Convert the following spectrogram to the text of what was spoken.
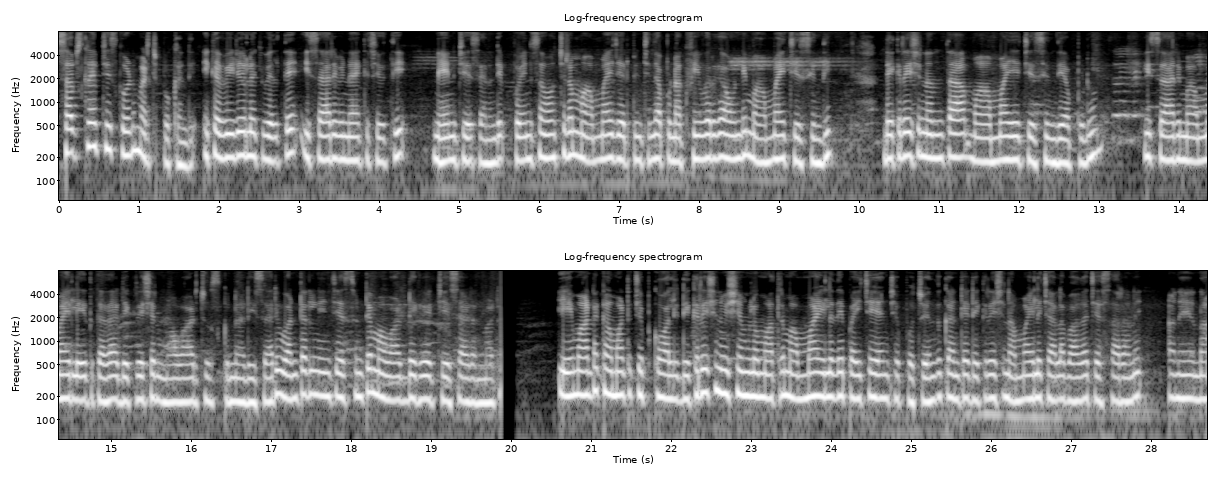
సబ్స్క్రైబ్ చేసుకోవడం మర్చిపోకండి. ఇక వీడియోలోకి వెళ్తే ఈసారి వినాయక చవితి నేను చేశానండి. పోయిన సంవత్సరం మా అమ్మాయి జరిపించింది. అప్పుడు నాకు ఫీవర్గా ఉండి మా అమ్మాయి చేసింది. డెకరేషన్ అంతా మా అమ్మాయే చేసింది అప్పుడు. ఈసారి మా అమ్మాయి లేదు కదా డెకరేషన్ మా వాడు చూసుకున్నాడు ఈసారి. వంటలు నేను చేస్తుంటే మా వాడు డెకరేట్ చేశాడనమాట ఏ మాట కా మాట చెప్పుకోవాలి? డెకరేషన్ విషయంలో మాత్రం అమ్మాయిలదే పై చేయని చెప్పొచ్చు. ఎందుకంటే డెకరేషన్ అమ్మాయిలు చాలా బాగా చేస్తారని అనే నా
